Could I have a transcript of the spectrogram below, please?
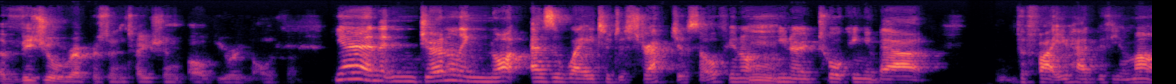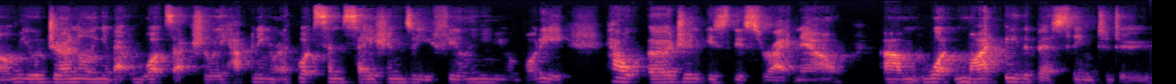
a visual representation of your acknowledgement. yeah and, and journaling not as a way to distract yourself you're not Mm. you know talking about the fight you had with your mom you're journaling about what's actually happening like what sensations are you feeling in your body how urgent is this right now um, what might be the best thing to do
